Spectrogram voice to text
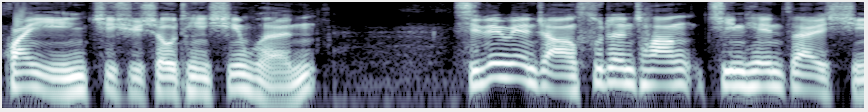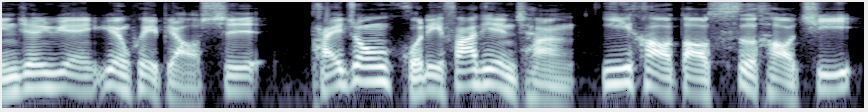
欢迎继续收听新闻。行政院长苏贞昌今天在行政院院会表示，台中火力发电厂一号到四号机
